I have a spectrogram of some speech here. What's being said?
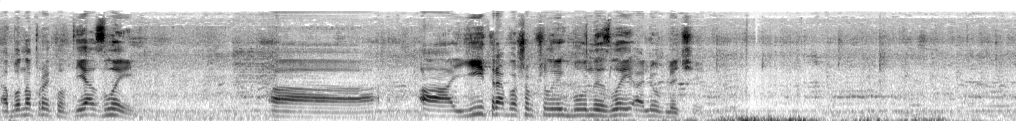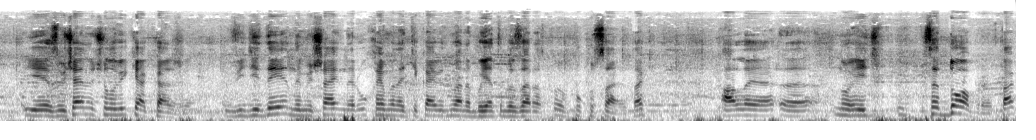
Або, наприклад, я злий. А, а їй треба, щоб чоловік був не злий, а люблячий. І, звичайно, чоловік як каже: відійди, не мішай, не рухай мене, тікай від мене, бо я тебе зараз покусаю, так? Але е, ну, і це добре, так?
